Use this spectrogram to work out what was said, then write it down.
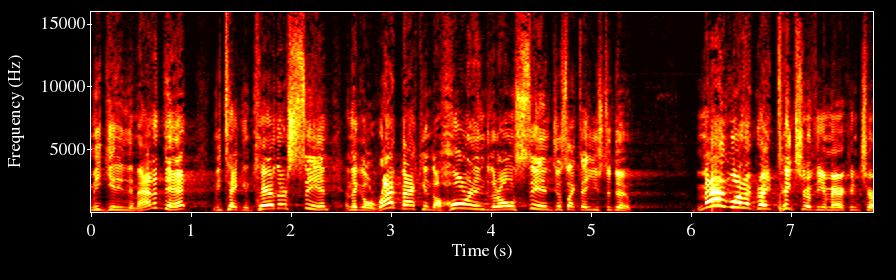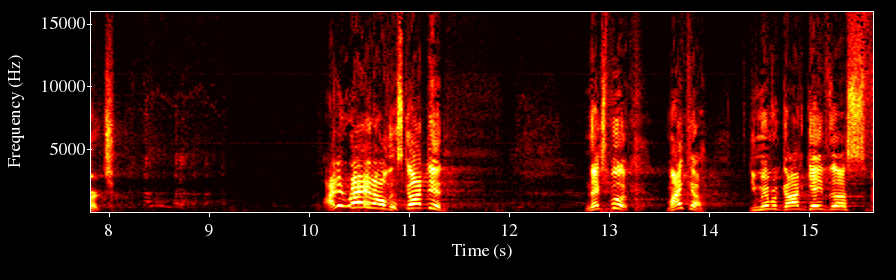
me getting them out of debt, me taking care of their sin, and they go right back into whoring into their own sin just like they used to do. Man, what a great picture of the American church. I didn't write all this, God did. Next book, Micah. Do you remember God gave us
